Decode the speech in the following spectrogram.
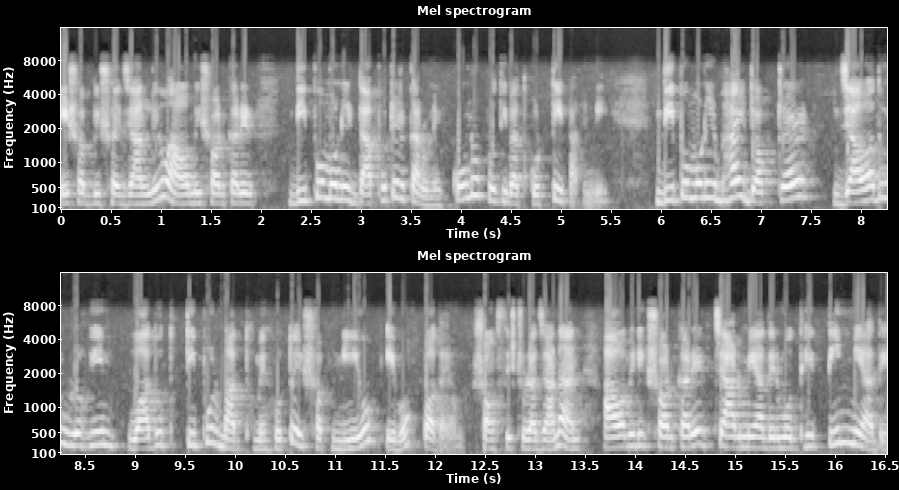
এসব বিষয় জানলেও আওয়ামী সরকারের দীপমণির দাপটের কারণে কোনো প্রতিবাদ করতেই পারেনি দীপমণির ভাই ডক্টর জাওয়াদুর রহিম ওয়াদুদ টিপুর মাধ্যমে হতো এসব নিয়োগ এবং পদায়ন। সংশ্লিষ্টরা জানান, আওয়ামী লীগ সরকারের চার মেয়াদের মধ্যে তিন মেয়াদে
